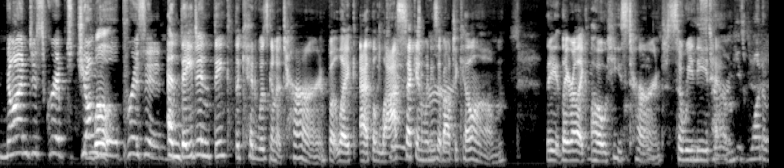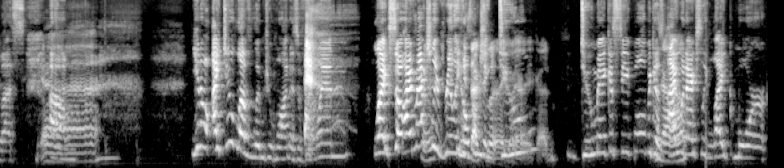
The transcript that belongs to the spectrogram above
nondescript jungle Well, prison. and they didn't think the kid was gonna turn, but like at the, The last second when he's about to kill him, they they were like, "Oh, he's turned, so we He's need turned. him." He's one of us. Yeah. You know, I do love Lim Ju Hwan as a villain. Like, so I'm actually really he's hoping actually they do do make a sequel because I would actually like more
